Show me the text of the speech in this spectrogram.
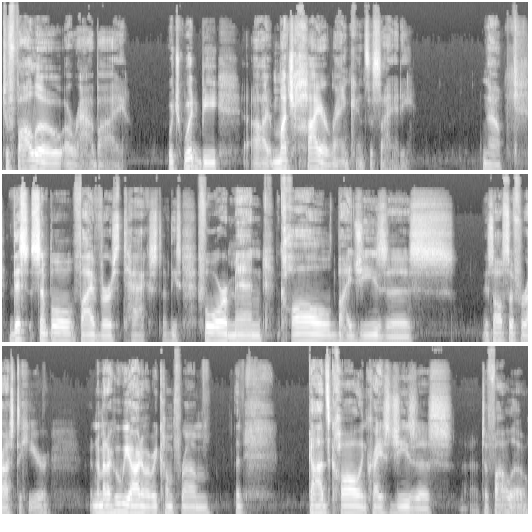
to follow a rabbi which would be a much higher rank in society now this simple five verse text of these four men called by Jesus is also for us to hear no matter who we are no matter where we come from that God's call in Christ Jesus to follow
